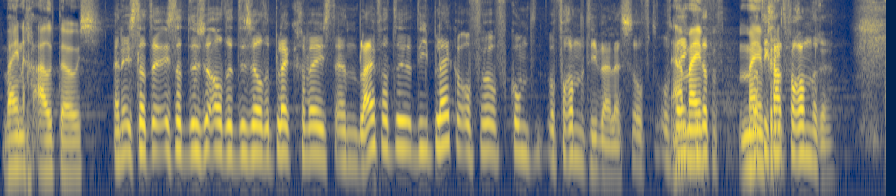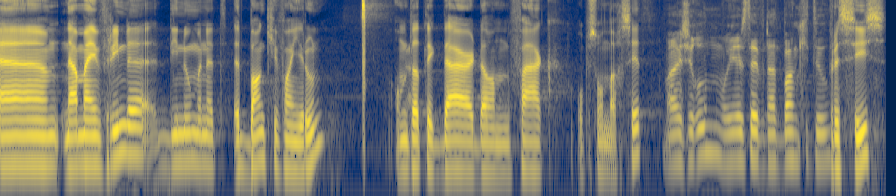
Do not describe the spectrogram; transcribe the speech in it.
Weinig auto's. En is dat, is dat dus altijd dezelfde plek geweest en blijft dat die plek? Of, of, komt, of verandert die wel eens? Of, of Ja, denk mijn je dat, dat die gaat veranderen? Ehm, nou, mijn vrienden die noemen het het bankje van Jeroen. Omdat ik daar dan vaak op zondag zit. Maar is Jeroen, moet je eerst even naar het bankje toe? Precies.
